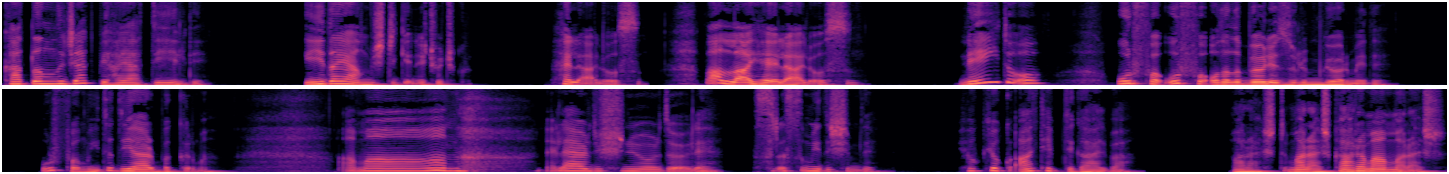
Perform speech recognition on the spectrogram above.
Katlanılacak bir hayat değildi. İyi dayanmıştı gene çocuk. Helal olsun. Vallahi helal olsun. Neydi o? Urfa Urfa olalı böyle zulüm görmedi. Urfa mıydı Diyarbakır mı? Aman neler düşünüyordu öyle. Sırası mıydı şimdi? Yok yok Antep'ti galiba. Maraş'tı Maraş Kahramanmaraş.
